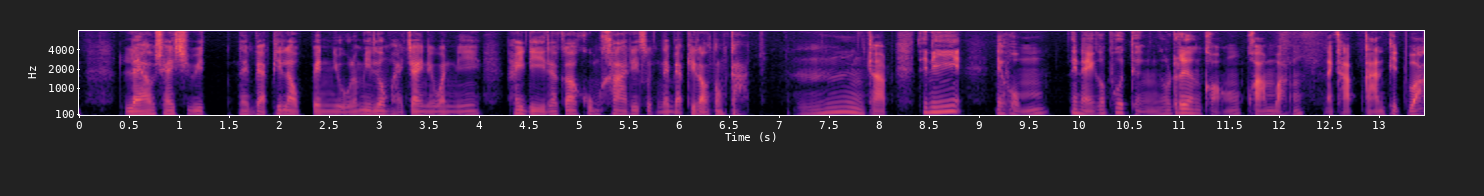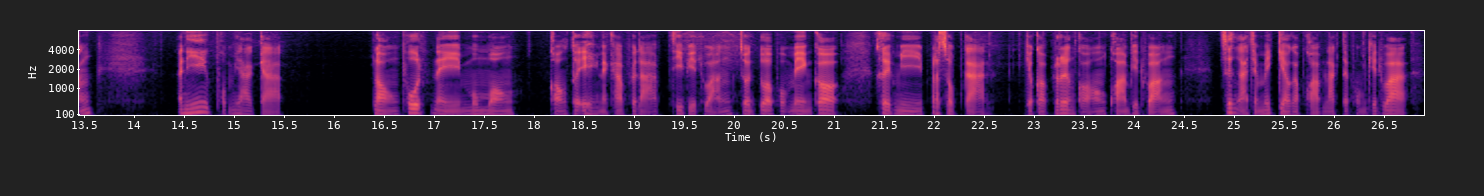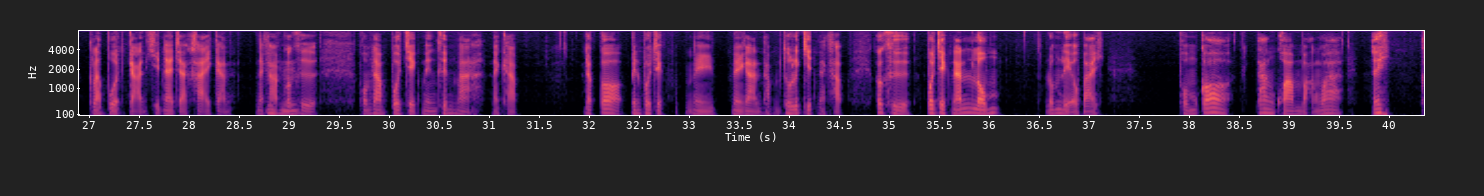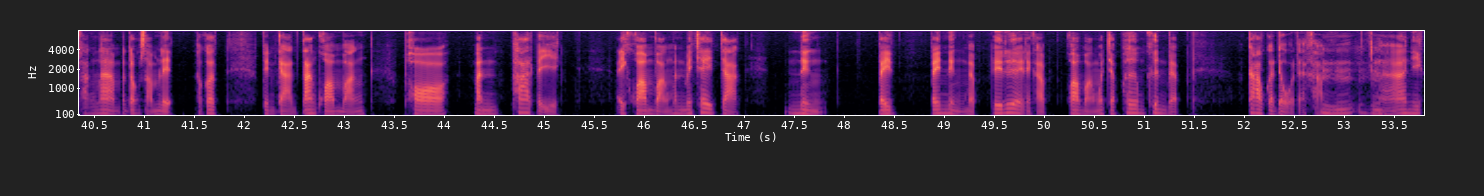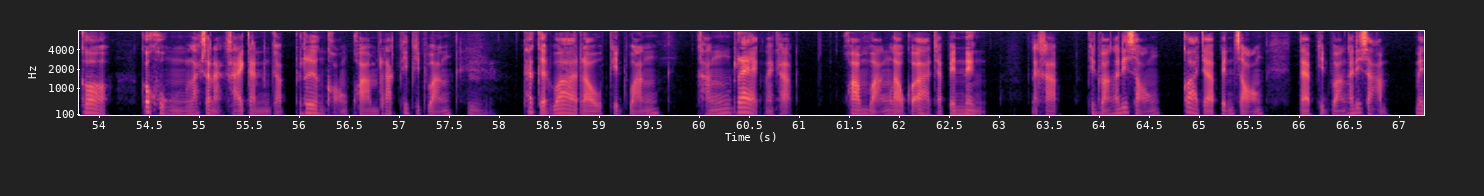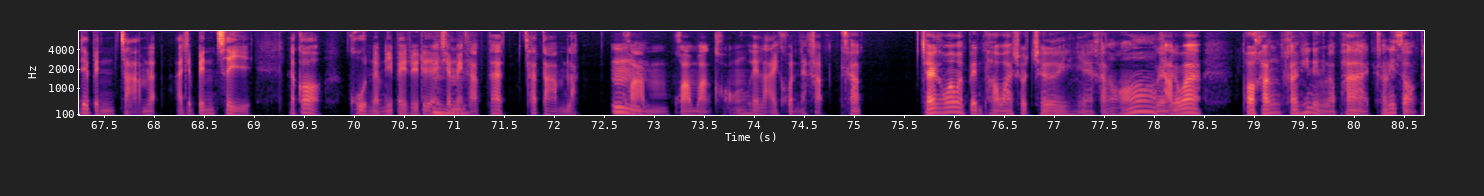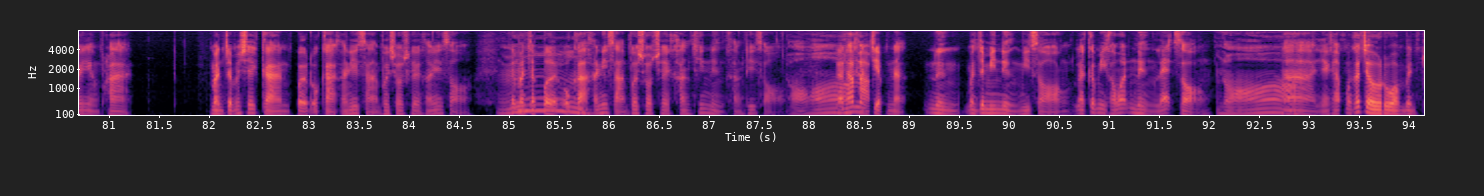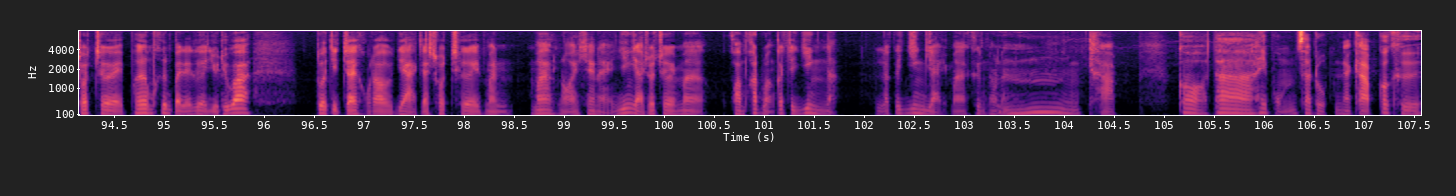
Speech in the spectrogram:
แล้วใช้ชีวิตในแบบที่เราเป็นอยู่และมีลมหายใจในวันนี้ ให้ดีแล้วก็คุ้มค่าที่สุดในแบบที่เราต้องการ อืมครับ ทีนี้เดี๋ยวผม ไหนๆก็พูดถึงเรื่องของความหวังนะครับ การผิดหวัง อันนี้ผมอยากจะลองพูดในมุมมองของตัวเองนะครับ เวลาที่ผิดหวัง จนตัวผมเองก็เคยมีประสบการณ์ เกี่ยวกับเรื่องของความผิดหวัง ซึ่งอาจจะไม่เกี่ยวกับความรัก แต่ผมคิดว่ากระบวนการคิดน่าจะคล้ายกันนะครับอือฮึก็คือผมทำโปรเจกต์หนึ่งขึ้นมานะครับ แล้วก็เป็นโปรเจกต์ในในการทำธุรกิจนะครับ ก็คือโปรเจกต์นั้นล้มล้มเหลวไป ผมก็ตั้งความหวังว่า เฮ้ย ครั้งหน้ามันต้องสำเร็จ แล้วก็เป็นการตั้งความหวัง พอมันพลาดไปอีก ไอ้ความหวังมันไม่ใช่จากหนึ่งไปไปหนึ่งแบบเรื่อยๆนะครับ ความหวังมันจะเพิ่มขึ้นแบบก้าวกระโดดนะครับอืมอืมอ่าอันนี้ก็ก็คงลักษณะคล้ายกันกับเรื่องของความรักที่ผิดหวังอืมถ้าเกิดว่าเราผิดหวังครั้งแรกนะครับ ความหวังเราก็อาจจะเป็นหนึ่งนะครับ ผิดหวังครั้งที่สองก็อาจจะเป็นสองแต่ผิดหวังครั้งที่สามไม่ได้เป็นสามละอาจจะเป็นสี่ แล้วก็คูณแบบนี้ไปเรื่อยอืๆอฮึใช่ไหมครับ ถ้าถ้าตามหลักอืมความความหวังของหลายๆคนนะครับครับ ใช้คำว่ามันเป็นภาวะชดเชยอย่างเงี้ยครับอ๋อเหมือนครับกับว่าพอครั้งครั้งที่หนึ่งเราพลาด ครั้งที่สองก็ยังพลาด มันจะไม่ใช่การเปิดโอกาสครั้งที่สามเพื่อชดเชยครั้งที่สองแต่มันจะเปิดโอกาสครั้งที่สามเพื่อชดเชยครั้งที่หนึ่งครั้งที่สองอ๋อแล้วถ้ามันครับเจ็บหนักหนึ่งมันจะมีหนึ่งมีสองแล้วก็มีคำว่าหนึ่งและสองอ๋อออ่าอย่างเงี้ยครับมันก็จะรวมเป็นชดเชยเพิ่มขึ้นไปเรื่อยๆอยู่ที่ว่า ตัวจิตใจของเราอยากจะชดเชยมันมากน้อยแค่ไหน ยิ่งอยากชดเชยมาก ความคาดหวังก็จะยิ่งหนัก แล้วก็ยิ่งใหญ่มากขึ้นเท่านั้นครับ ก็ถ้าให้ผมสรุปนะครับก็คือ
